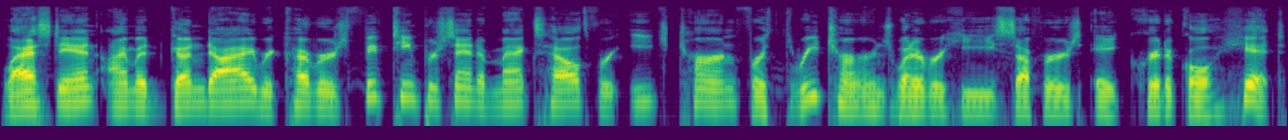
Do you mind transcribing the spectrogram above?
Last stand, Ima Gun Di recovers 15% of max health for each turn for three turns whenever he suffers a critical hit.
